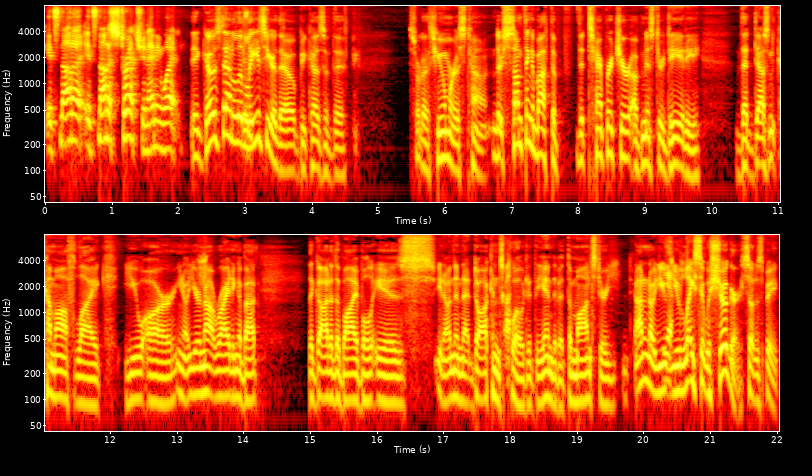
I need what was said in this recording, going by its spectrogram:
It's not a it's not a stretch in any way. It goes down a little easier though because of the sort of humorous tone. There's something about the the temperature of Mr. Deity that doesn't come off like you are, you know, you're not writing about the God of the Bible is, you know, and then that Dawkins uh, quote at the end of it, the monster. I don't know, you Yeah. you lace it with sugar, so to speak.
